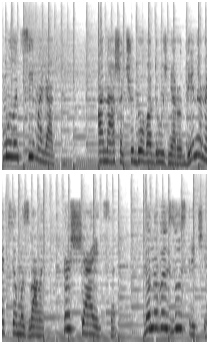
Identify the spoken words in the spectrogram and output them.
Молодці малятки! А наша чудова дружня родина на цьому з вами прощається. До нових зустрічей!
